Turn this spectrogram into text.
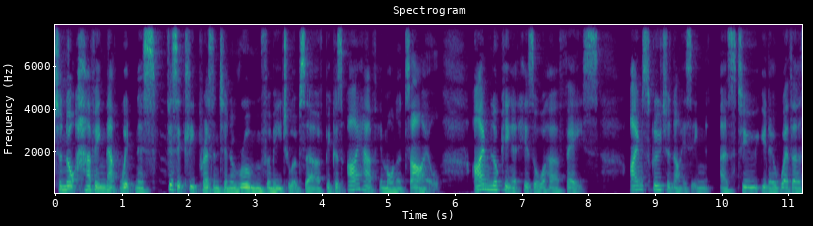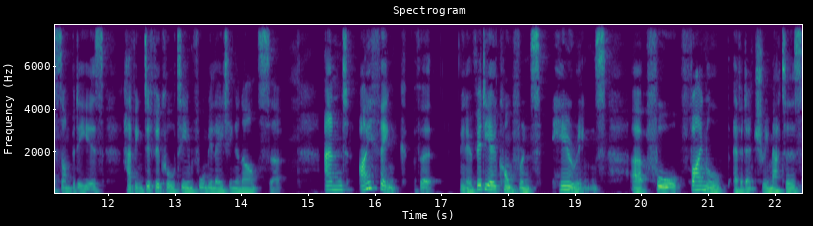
to not having that witness physically present in a room for me to observe because I have him on a tile. I'm looking at his or her face. I'm scrutinizing as to, you know, whether somebody is having difficulty in formulating an answer. And I think that, you know, video conference hearings uh, for final evidentiary matters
